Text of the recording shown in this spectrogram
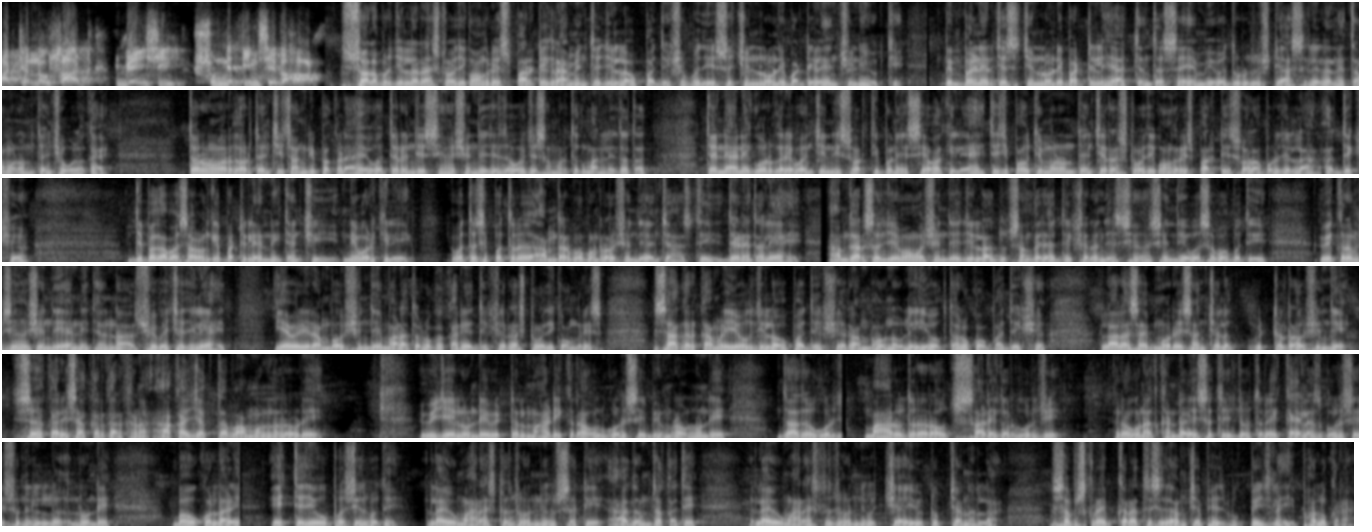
अठ्ठ्याण्णव साठ ब्याऐंशी शून्य तीनशे दहा. सोलापूर जिल्हा राष्ट्रवादी काँग्रेस पार्टी ग्रामीणच्या जिल्हा उपाध्यक्षपदी सचिन लोंढे पाटील यांची नियुक्ती. पिंपळनेरचे सचिन लोंढे पाटील हे अत्यंत संयमी व दूरदृष्टी असलेला नेता म्हणून त्यांची ओळख आहे. तरुण वर्गावर त्यांची चांगली पकड आहे व ते रणजितसिंह शिंदेचे जवळचे समर्थक मानले जातात. त्यांनी अनेक गोरगरिबांची निस्वार्थीपणे सेवा केली आहे. त्याची पावती म्हणून त्यांची राष्ट्रवादी काँग्रेस पार्टी सोलापूर जिल्हा अध्यक्ष दीपक आबा साळुंके पाटील यांनी त्यांची निवड केली आहे व तसे पत्र आमदार बबनराव शिंदे यांच्या हस्ते देण्यात आले आहे. आमदार संजय मामा शिंदे जिल्हा दूध संघाचे अध्यक्ष रणजितसिंह शिंदे व सभापती विक्रमसिंह शिंदे यांनी त्यांना शुभेच्छा दिल्या आहेत. यावेळी रामभाऊ शिंदे माळा तालुका कार्याध्यक्ष राष्ट्रवादी काँग्रेस सागर कांबळे युवक जिल्हा उपाध्यक्ष रामभाऊ नवले युवक तालुका उपाध्यक्ष लालासाहेब मोरे संचालक विठ्ठलराव शिंदे सहकारी साखर कारखाना आकाश जगताप अमोल नरवडे विजय लोंढे विठ्ठल महाडिक राहुल गोडसे भीमराव लोंढे जाधव गुरुजी महारुद्र राऊत साडेकर गुरुजी रघुनाथ खंडाळे सतीश धोत्रे कैलास गोडसे सुनील लोंढे भाऊ कोल्हाळे इत्यादी उपस्थित होते. लाईव्ह महाराष्ट्र झोन न्यूजसाठी आदम जकाते. लाईव्ह महाराष्ट्र झोन न्यूजच्या यूट्यूब चॅनलला सबस्क्राईब करा तसेच आमच्या फेसबुक पेजलाही फॉलो करा.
